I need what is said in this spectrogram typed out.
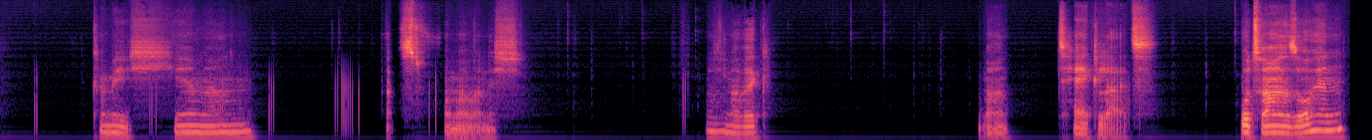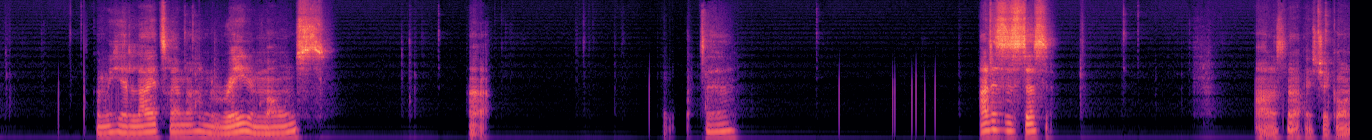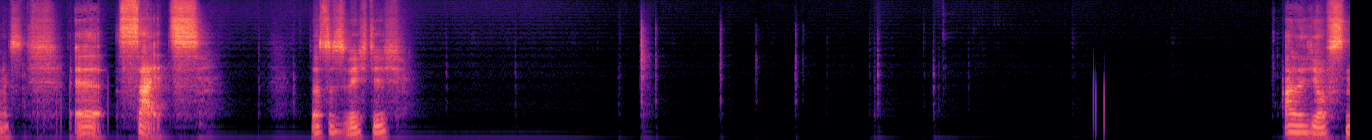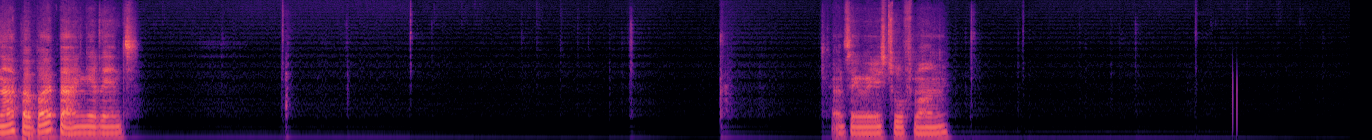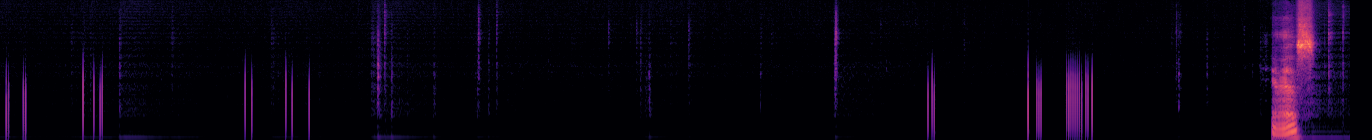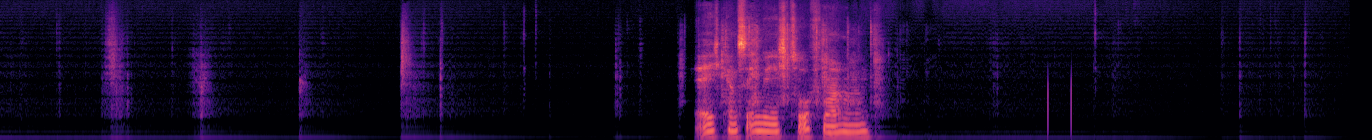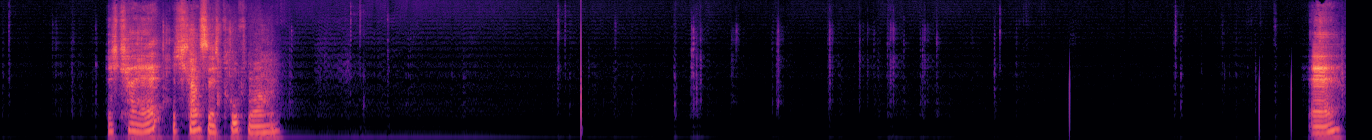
Können wir hier machen. Das wollen wir aber nicht. Lass mal weg. Wir machen Tag Lights. Gut, zwar so hin. Können wir hier Lights reinmachen. Rail Mounts. Ah. Warte. Ah, das ist das. Alles klar, ich check gar nichts. Äh, Sites. Das ist wichtig. Alle hier auf Sniper Viper angelehnt. Ich kann es irgendwie nicht doof machen. Yes. Ey, ich kann es irgendwie nicht doof machen. Ich kann, hä? Ich kann es nicht doof machen. Äh?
